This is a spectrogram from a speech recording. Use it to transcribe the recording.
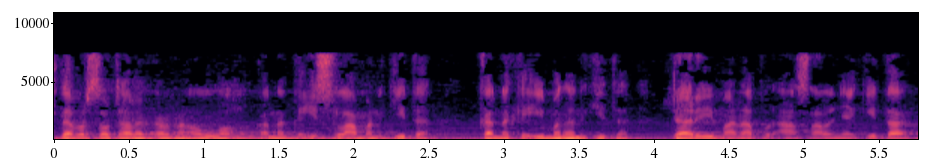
Kita bersaudara karena Allah, karena keislaman kita, karena keimanan kita. Dari mana pun asalnya kita,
